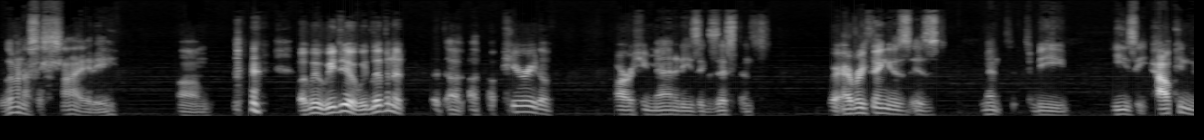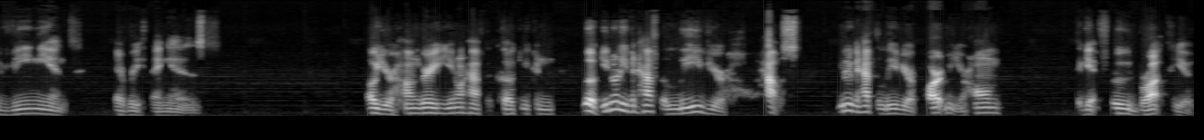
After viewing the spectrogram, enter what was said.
we live in a society. Um but we, we do. We live in a, a, a period of our humanity's existence where everything is is meant to be easy. How convenient everything is. Oh, you're hungry? You don't have to cook. You can look, you don't even have to leave your house. You don't even have to leave your apartment, your home to get food brought to you.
